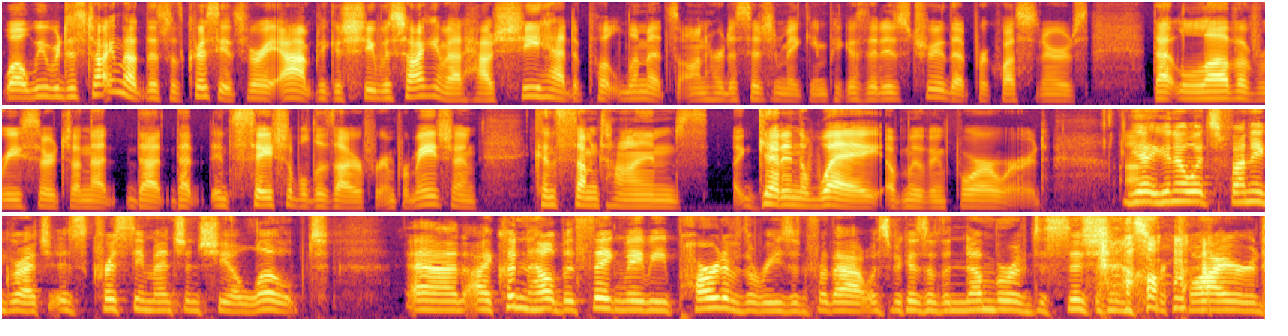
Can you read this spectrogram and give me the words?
Well, we were just talking about this with Chrissy. It's very apt because she was talking about how she had to put limits on her decision making because it is true that for questioners, that love of research and that, that, that insatiable desire for information can sometimes get in the way of moving forward. Yeah, um, you know what's funny, Gretch, is Christy mentioned she eloped And I couldn't help but think maybe part of the reason for that was because of the number of decisions required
